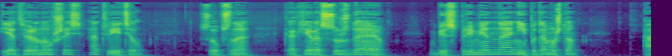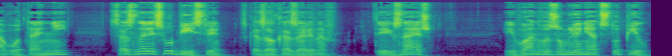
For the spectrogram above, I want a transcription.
и, отвернувшись, ответил. «Собственно, как я рассуждаю, беспременно они, потому что...» «А вот они сознались в убийстве», — сказал Казаринов. «Ты их знаешь?» Иван в изумлении отступил.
